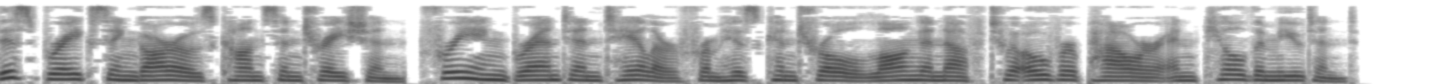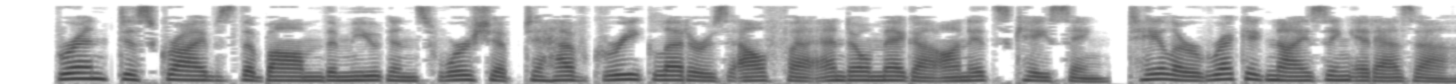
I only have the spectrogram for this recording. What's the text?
This breaks Ingaro's concentration, freeing Brent and Taylor from his control long enough to overpower and kill the mutant. Brent describes the bomb the mutants worship to have Greek letters alpha and omega on its casing, Taylor recognizing it as a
